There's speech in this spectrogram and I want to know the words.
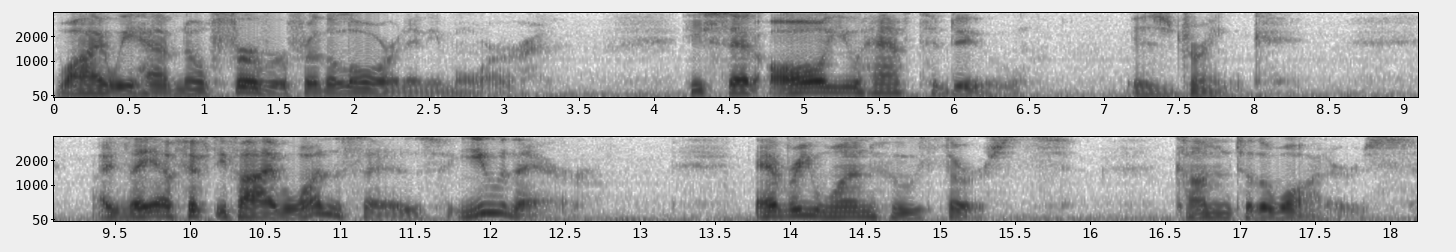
why we have no fervor for the Lord anymore. He said, All you have to do is drink. Isaiah 55 1 says, You there, everyone who thirsts, come to the waters.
